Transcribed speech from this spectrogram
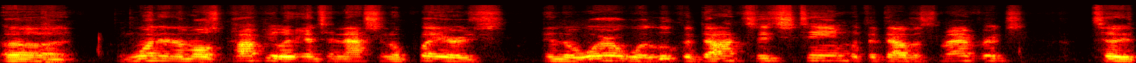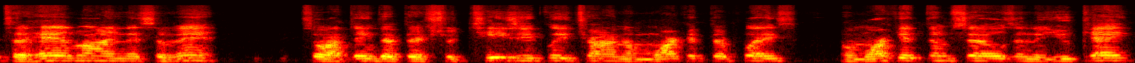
uh, one of the most popular international players in the world with Luka Doncic team with the Dallas Mavericks to, to headline this event. So I think that they're strategically trying to market their place or market themselves in the UK.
